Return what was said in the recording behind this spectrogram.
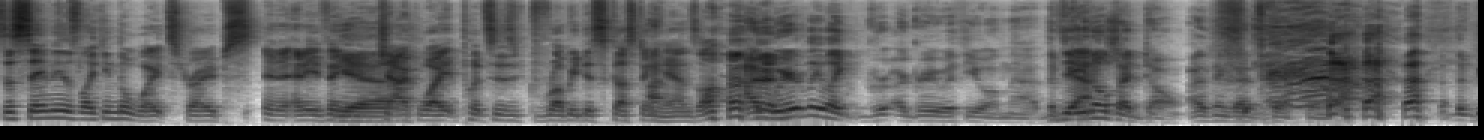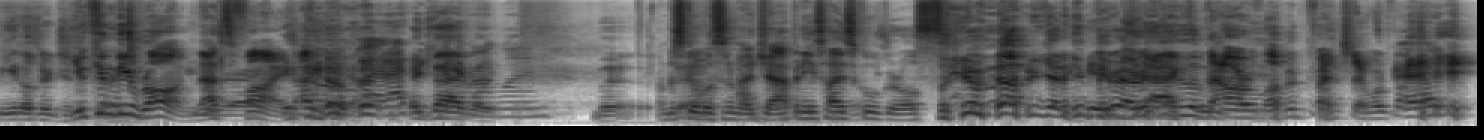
It's the same thing as liking the White Stripes and anything Yeah. Jack White puts his grubby, disgusting hands on. I weirdly like gr- agree with you on that. The Yeah. Beatles, I don't. I think that's different. the Beatles are just. You can be wrong. That's You're fine. right. But I think Exactly. you're the. The- I'm just yeah. gonna listen to my Japanese high school girls sing about getting through everything Exactly. the power of love and friendship. Okay.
